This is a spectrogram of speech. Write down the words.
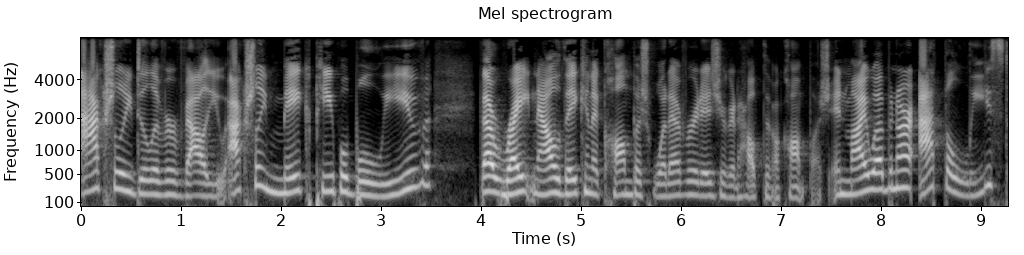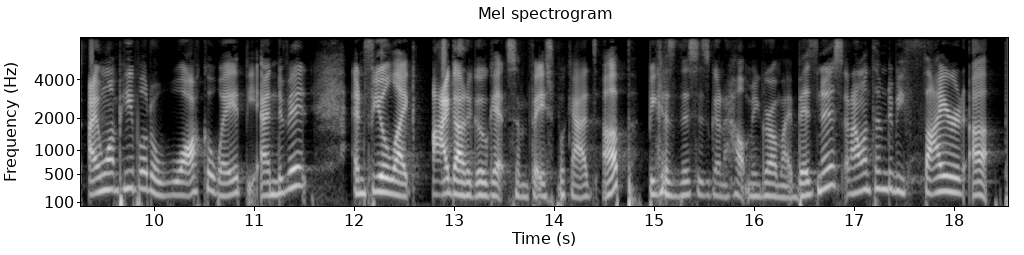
actually deliver value actually make people believe that right now they can accomplish whatever it is you're going to help them accomplish. In my webinar, at the least, I want people to walk away at the end of it and feel like I got to go get some Facebook ads up because this is going to help me grow my business. And I want them to be fired up.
